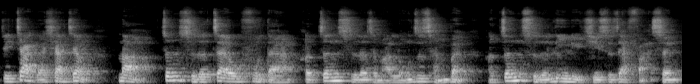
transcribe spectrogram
就价格下降。那真实的债务负担和真实的什么融资成本和真实的利率，其实在反升，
